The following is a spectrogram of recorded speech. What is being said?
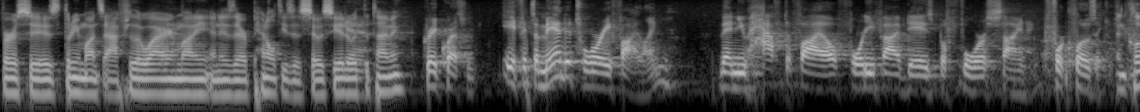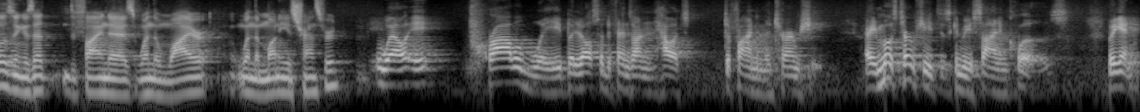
versus three months after the wiring money, and is there penalties associated Yeah. with the timing? Great question. If it's a mandatory filing, then you have to file 45 days before signing, before closing. And closing is that defined as when the wire when the money is transferred? Well, it probably, but it also depends on how it's defined in the term sheet. I mean, most term sheets it's going to be sign and close. But again,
